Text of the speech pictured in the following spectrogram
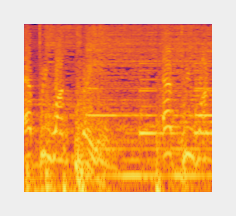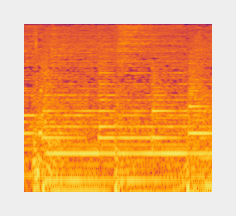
Everyone pray. Everyone pray.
